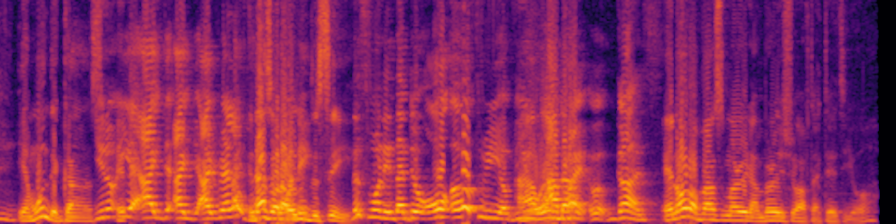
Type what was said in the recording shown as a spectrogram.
Mm. Among the Gans. You know, yeah, I, I, I realized That's what morning, I wanted to say. This morning, that all, all three of you I are my, uh, Gans. And all of us married, I'm very sure, after 30 or.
